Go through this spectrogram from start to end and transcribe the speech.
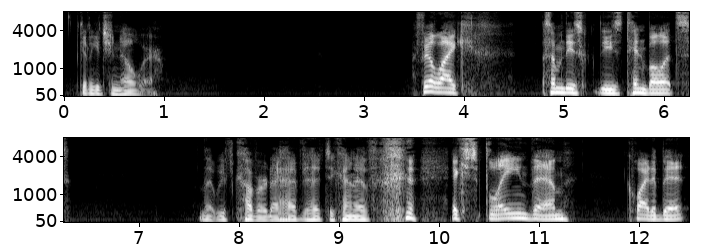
it's going to get you nowhere. I feel like some of these these 10 bullets that we've covered, I have had to kind of explain them quite a bit.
